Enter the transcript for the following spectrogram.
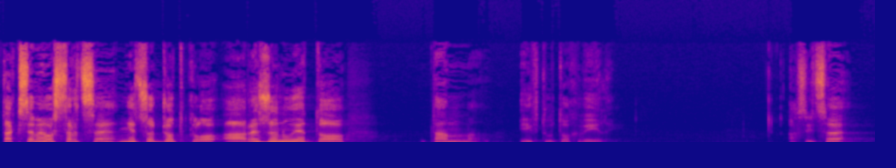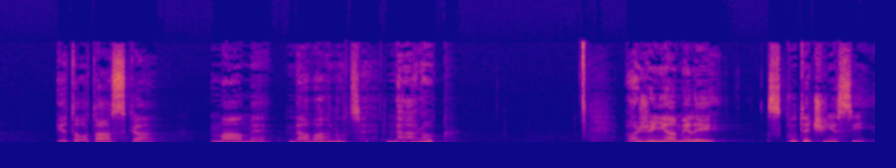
tak se mého srdce něco dotklo a rezonuje to tam i v tuto chvíli. A sice je to otázka, máme na Vánoce nárok? Vážení a milí, skutečně si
